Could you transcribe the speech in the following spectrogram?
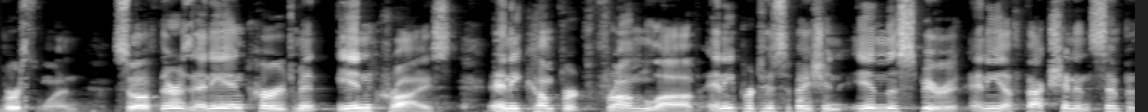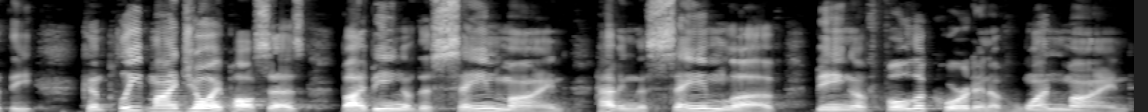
verse 1. So if there's any encouragement in Christ, any comfort from love, any participation in the Spirit, any affection and sympathy, complete my joy, Paul says, by being of the same mind, having the same love, being of full accord and of one mind.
